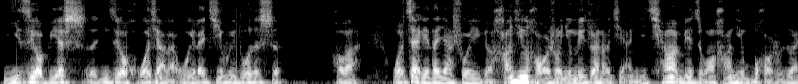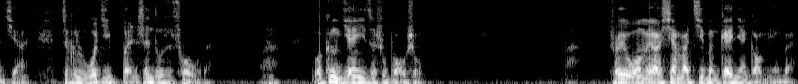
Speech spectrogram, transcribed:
你只要别死，你只要活下来，未来机会多的是，好吧？我再给大家说一个，行情好的时候你就没赚到钱，你千万别指望行情不好时候赚钱，这个逻辑本身都是错误的啊！我更建议这是保守啊，所以我们要先把基本概念搞明白。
